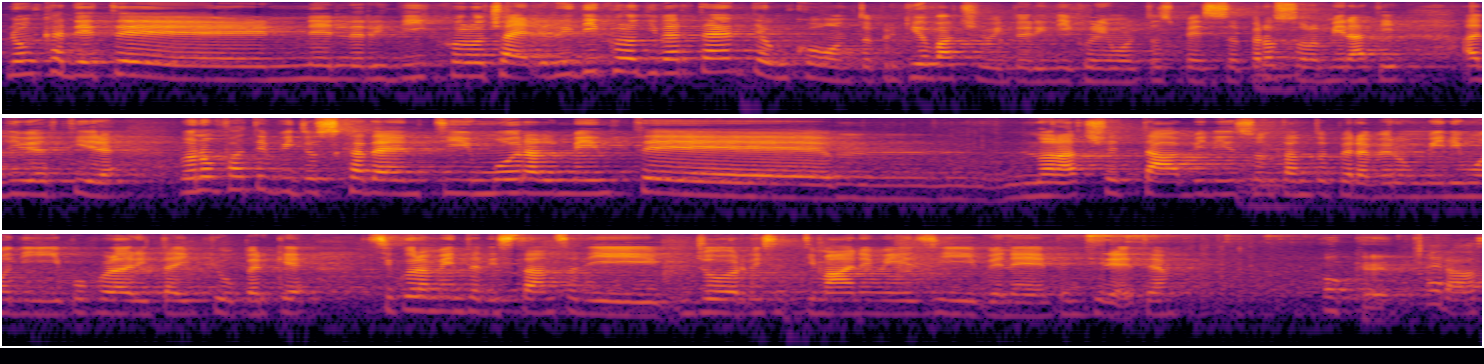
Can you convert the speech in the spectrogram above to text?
non cadete nel ridicolo, cioè il ridicolo divertente è un conto, perché io faccio video ridicoli molto spesso, però sono mirati a divertire, ma non fate video scadenti moralmente mm, non accettabili soltanto per avere un minimo di popolarità in più, perché sicuramente a distanza di giorni, settimane, mesi ve ne pentirete. Ok. Era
